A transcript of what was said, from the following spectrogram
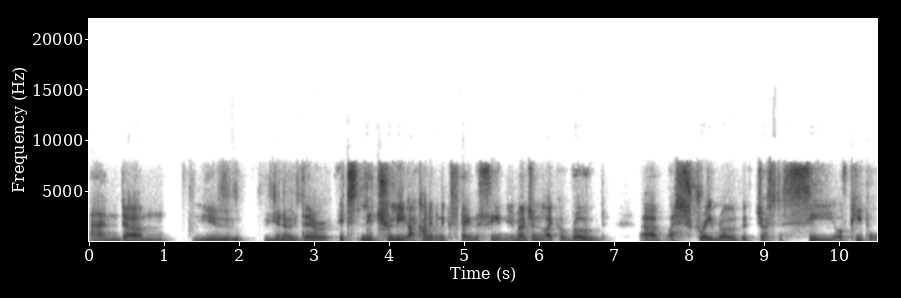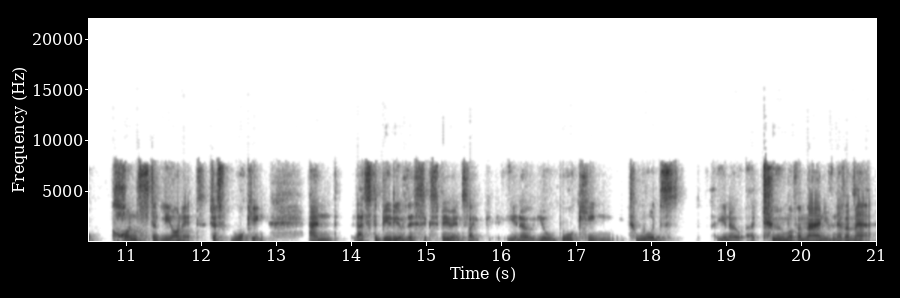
and um, you you know there it's literally I can't even explain the scene. You imagine like a road, uh, a straight road with just a sea of people constantly on it, just walking, and that's the beauty of this experience. Like you know you're walking towards you know a tomb of a man you've never met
